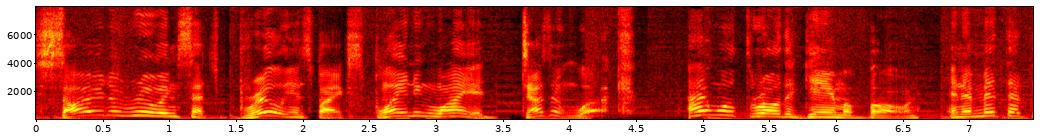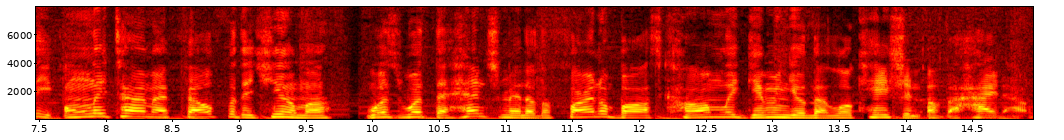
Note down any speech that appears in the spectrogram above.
Sorry to ruin such brilliance by explaining why it doesn't work. I will throw the game a bone and admit that the only time I fell for the humor was with the henchman of the final boss calmly giving you the location of the hideout.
